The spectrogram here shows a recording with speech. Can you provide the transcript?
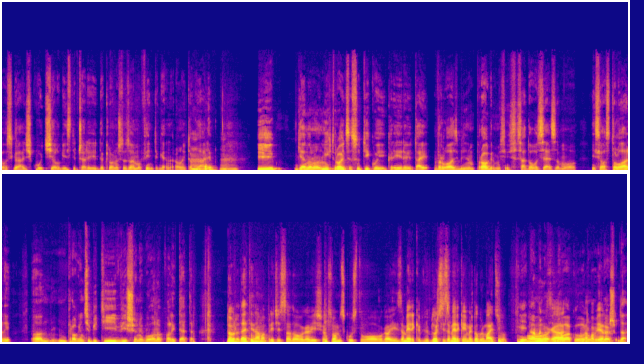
osiguravajući kuće, logističari, dakle, ono što zovemo fintech generalno i tako Mhm, dalje. mhm. I generalno njih trojica su ti koji kreiraju taj vrlo ozbiljan program, mislim sad ovo zezamo i sve ostalo, ali um, program će biti više nego ono kvalitetan. Dobro, daj ti nama priči sad ovoga više o svom iskustvu ovoga iz Amerike. Došli si iz Amerike, imaš dobru majicu. I nama Ovoga, ovako na ono, pa vjerujem. baš, da.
